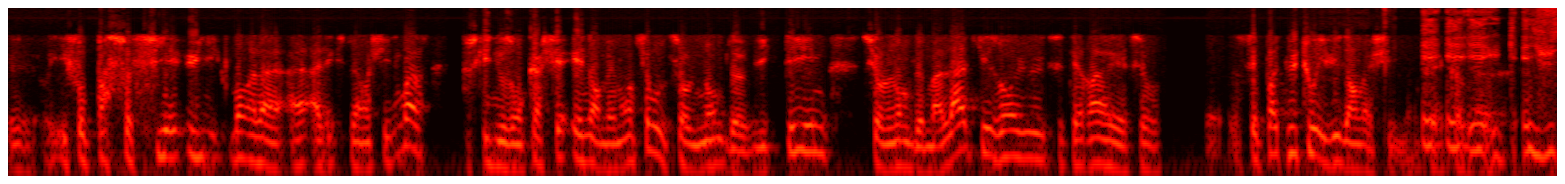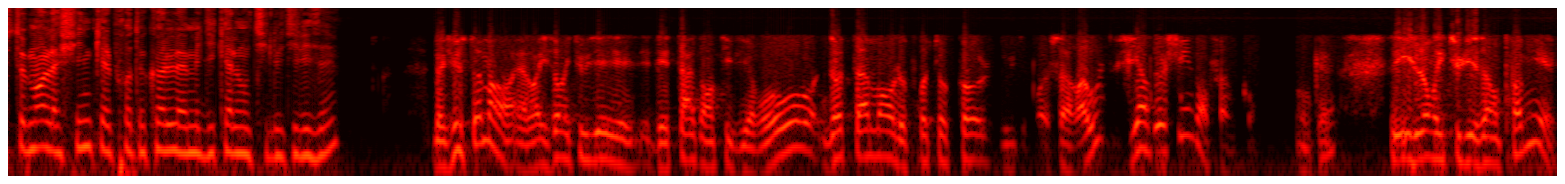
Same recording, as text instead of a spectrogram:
il ne faut pas se fier uniquement à l'expérience chinoise, parce qu'ils nous ont caché énormément de choses sur le nombre de victimes, sur le nombre de malades qu'ils ont eu, etc. Et c'est pas du tout évident la Chine. Et, et, et, justement, la Chine, quel protocole médical ont-ils utilisé? Ben justement, alors ils ont utilisé des tas d'antiviraux, notamment le protocole du professeur Raoult vient de Chine en fin de compte. ils l'ont utilisé en premier.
